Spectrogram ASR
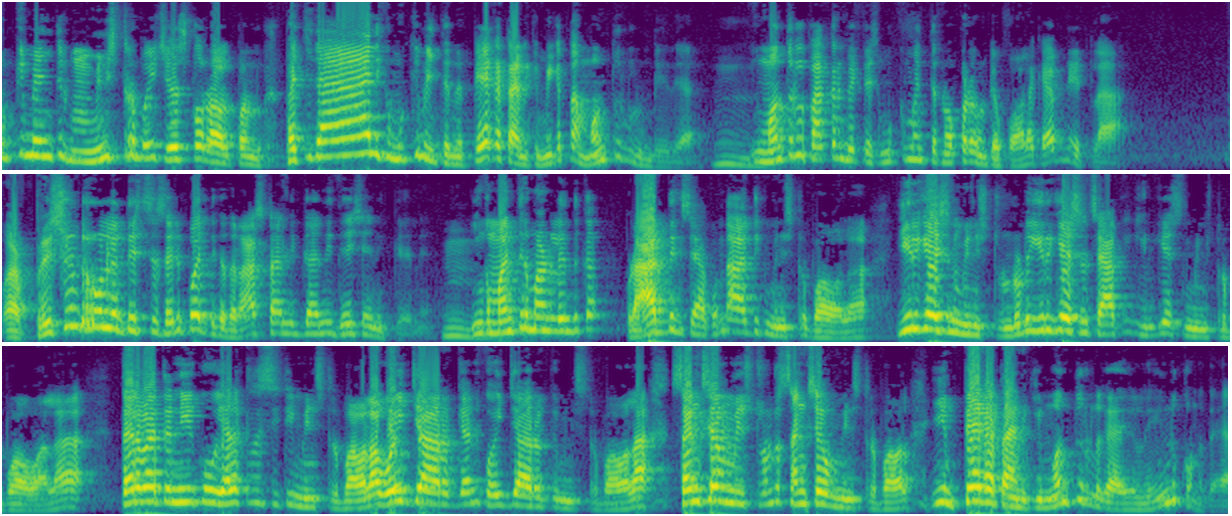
ముఖ్యమంత్రి మినిస్టర్ పోయి చేసుకోరావాలి పనులు. ప్రతిదానికి ముఖ్యమంత్రిని పేకటానికి మిగతా మంత్రులు ఉండేదే. మంత్రులు పక్కన పెట్టేసి ముఖ్యమంత్రిని ఒక్కడే ఉంటే పోలా క్యాబినెట్లా? ప్రెసిడెంట్ రూల్ తెస్తే సరిపోద్ది కదా రాష్ట్రానికి కానీ దేశానికి కానీ ఇంకా మంత్రి మండలి ఎందుకు? ఇప్పుడు ఆర్థిక శాఖ ఉంది? ఆర్థిక మినిస్టర్ పోవాలా? ఇరిగేషన్ మినిస్టర్ ఉండడు. ఇరిగేషన్ శాఖకి ఇరిగేషన్ మినిస్టర్ పోవాలా? తర్వాత నీకు ఎలక్ట్రిసిటీ మినిస్టర్ పోవాలా వైద్య ఆరోగ్యానికి వైద్య ఆరోగ్య మినిస్టర్ పోవాలా సంక్షేమ మినిస్టర్ ఉంటే సంక్షేమ మినిస్టర్ పోవాలా ఈ పేగటానికి మంత్రులుగా ఎందుకున్నదే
